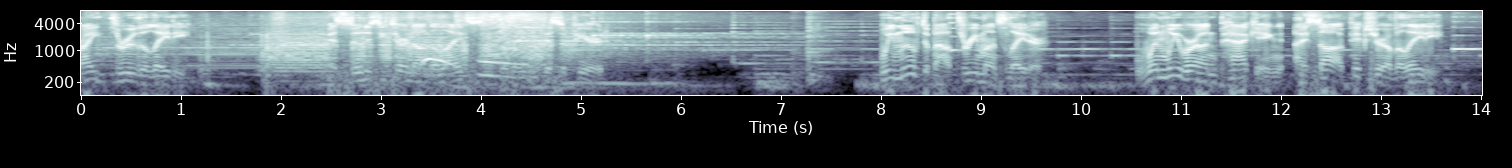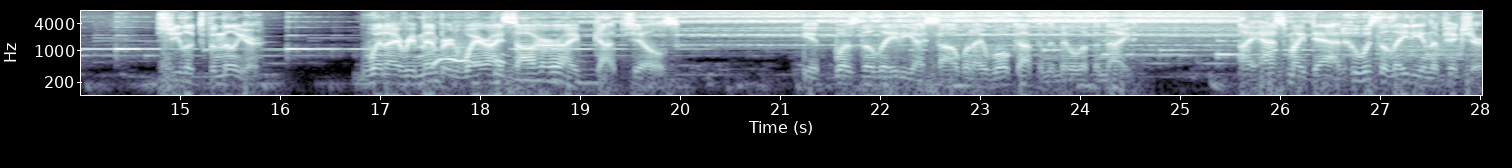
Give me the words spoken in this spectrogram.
right through the lady. As soon as he turned on the lights, the lady disappeared. We moved about three months later. When we were unpacking, I saw a picture of a lady. She looked familiar. When I remembered where I saw her, I got chills. It was the lady I saw when I woke up in the middle of the night. I asked my dad who was the lady in the picture.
